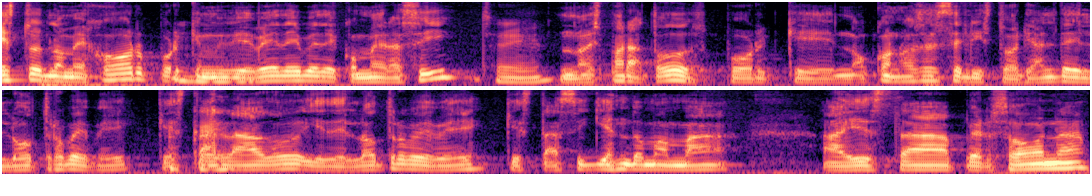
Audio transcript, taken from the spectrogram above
esto es lo mejor porque mi bebé debe de comer así, no es para todos, porque no conoces el historial del otro bebé que está al lado y del otro bebé que está siguiendo mamá a esta persona.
